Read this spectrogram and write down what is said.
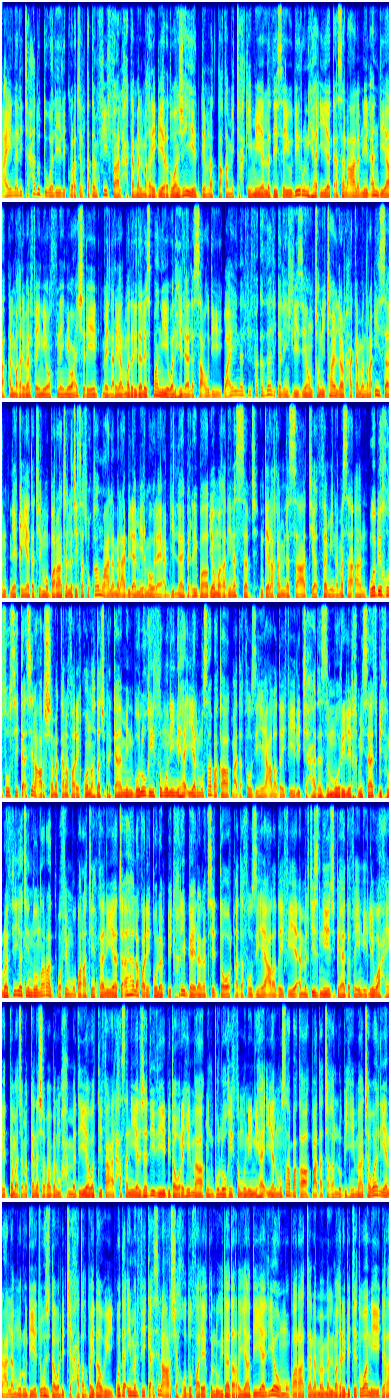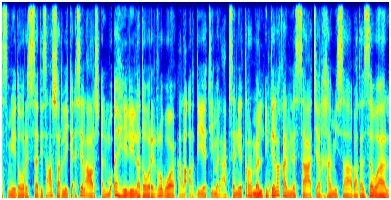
عين الاتحاد الدولي لكرة القدم فيفا. الحكم المغربي رضوان جيد ضمن الطاقم التحكيمي الذي سيدير نهائي كأس العالم للأندية المغرب 2022 بين ريال مدريد الإسباني والهلال السعودي. وعين الفيفا كذلك الإنجليزي أنتوني تايلر حكما رئيسا لقيادة المباراة التي ستقام على ملعب الأمير مولاي عبد الله بالرباط يوم غد السبت انطلاقا من الساعة الثامنة مساء. وبخصوص كأس العرش تمكن فريق نهضة بركان من بلوغ ثمن نهائي المسابقة بعد فوزه على ضيفه الاتحاد الزموري للخميسات بثلاثية دون رد. وفي مباراة ثانية تأهل فريق أولمبيك خريبكا إلى نفس الدور. بعد فوزه على ضيفه أمل تيزنيت بهدفين لواحد. كما تمكن شباب المحمدية والدفاع الحسني الجديد بدورهما من بلوغ ثمن نهائي المسابقة. بعد تغلبهما تواليا على مولودية وجدة والاتحاد البيضاوي. ودائما في كأس العرش يخوض فريق الوداد الرياضي اليوم مباراة أمام المغرب التطواني برسم دور السادس عشر لكأس العرش المؤهل إلى دور الربع. على أرضية ملعب سانية الرمل انطلاقا من الساعة الخامسة بعد الزوال.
